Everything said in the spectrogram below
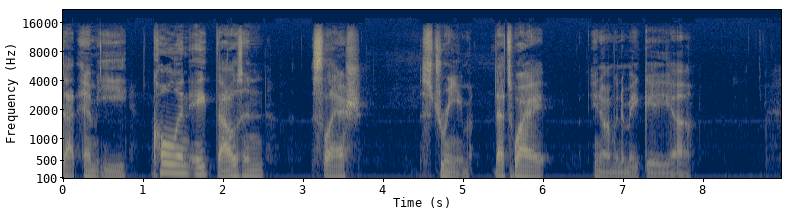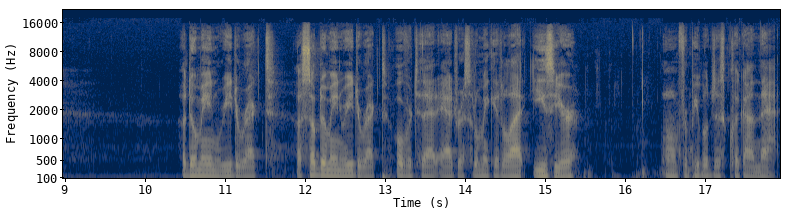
kjbstream.webhop.me colon 8000 slash stream. That's why, you know, I'm going to make a uh, a domain redirect, a subdomain redirect over to that address. It'll make it a lot easier um, for people to just click on that.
